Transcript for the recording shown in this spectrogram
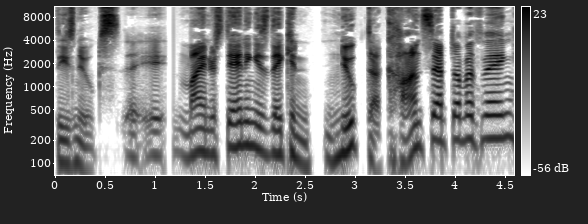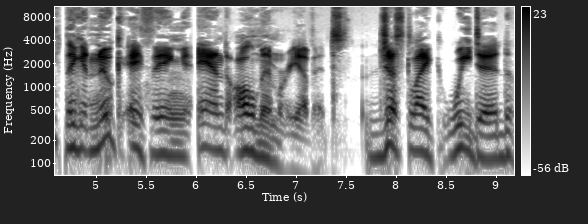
These nukes. It- my understanding is they can nuke the concept of a thing. They can nuke a thing and all memory of it, just like we did a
